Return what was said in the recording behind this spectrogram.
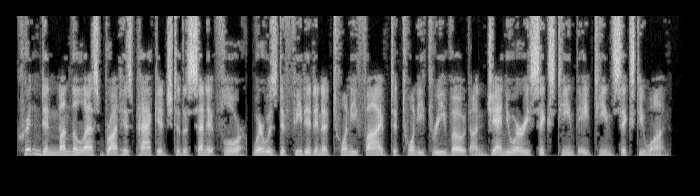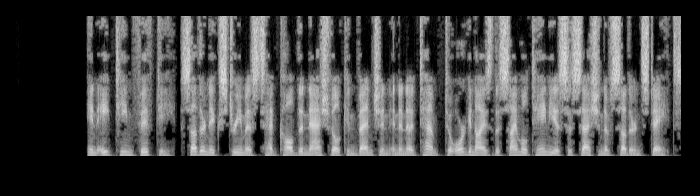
Crittenden nonetheless brought his package to the Senate floor, where was defeated in a 25–23 vote on January 16, 1861. In 1850, Southern extremists had called the Nashville Convention in an attempt to organize the simultaneous secession of Southern states.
